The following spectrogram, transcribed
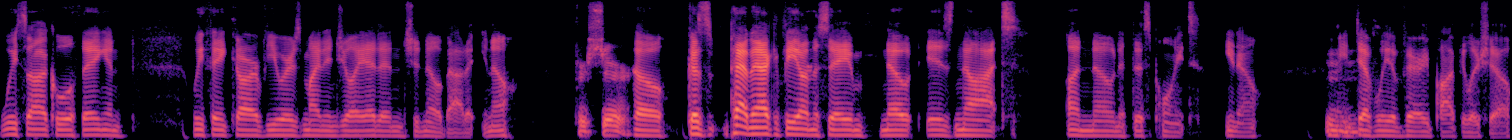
we saw a cool thing and we think our viewers might enjoy it and should know about it, you know? For sure. So, because Pat McAfee on the same note is not unknown at this point, you know? I mean, Mhm. definitely a very popular show.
